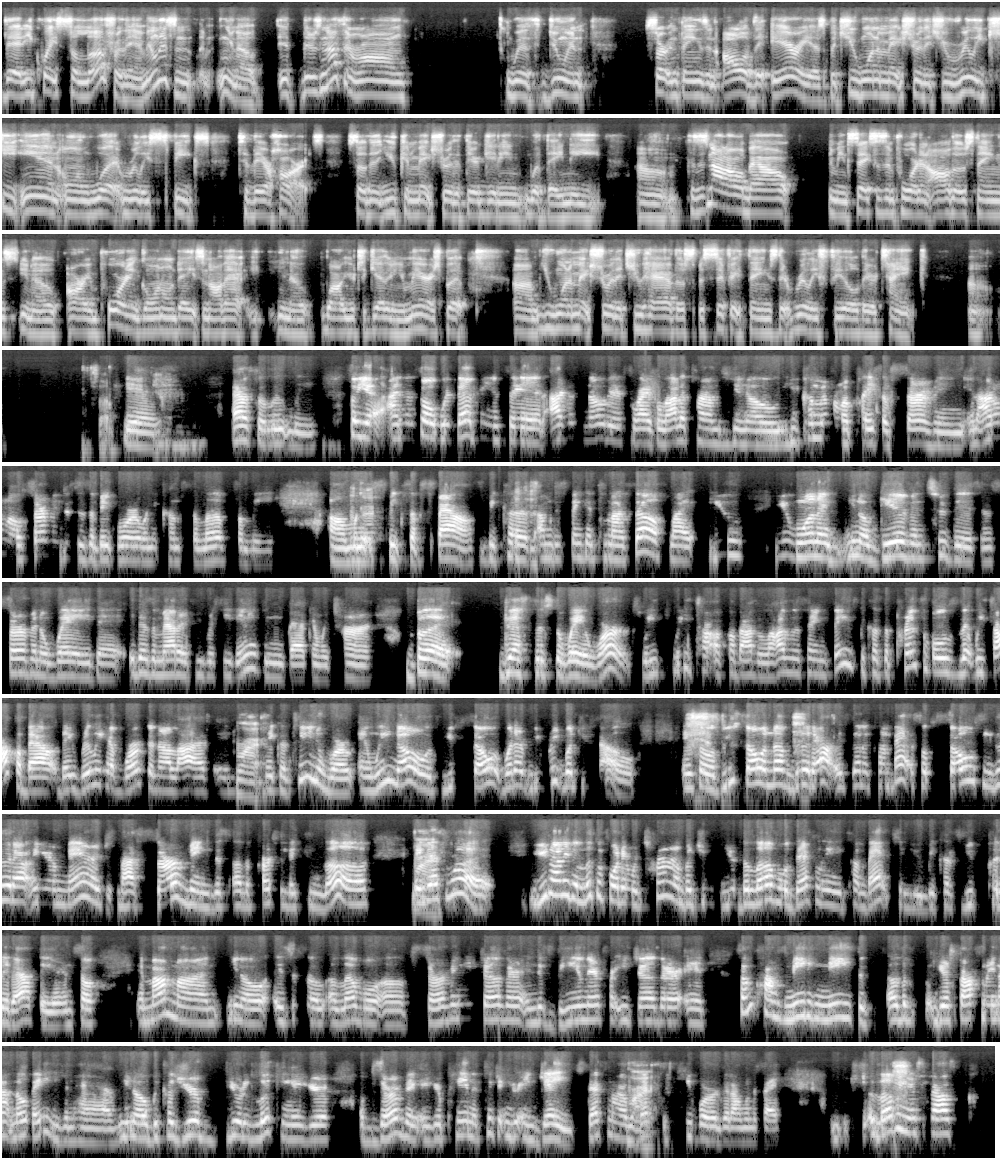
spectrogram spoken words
that equates to love for them. And listen, you know, it, there's nothing wrong with doing certain things in all of the areas, but you want to make sure that you really key in on what really speaks to their hearts so that you can make sure that they're getting what they need. Because um, it's not all about, I mean, sex is important. All those things, you know, are important going on dates and all that, you know, while you're together in your marriage. But um, you want to make sure that you have those specific things that really fill their tank. Um, so, yeah. yeah. Absolutely. So yeah, and so with that being said, I just noticed like a lot of times, you know, you come in from a place of serving, and I don't know, serving just is a big word when it comes to love for me, um, when okay. it speaks of spouse, because mm-hmm. I'm just thinking to myself, like you you want to you know give into this and serve in a way that it doesn't matter if you receive anything back in return but that's just the way it works we we talk about a lot of the same things because the principles that we talk about they really have worked in our lives and right. they continue to work and we know if you sow whatever you reap what you sow and so if you sow enough good out it's going to come back so sow some good out in your marriage by serving this other person that you love and right. guess what you're not even looking for it in return, but you, you, the love will definitely come back to you because you put it out there. And so, in my mind, you know, it's just a, a level of serving each other and just being there for each other, and sometimes meeting needs that other your spouse may not know they even have. You know, because you're you're looking and you're observing and you're paying attention, and you're engaged. That's my right. that's the key word that I want to say. Loving your spouse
